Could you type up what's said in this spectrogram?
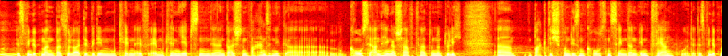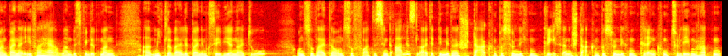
Mhm. Das findet man bei so Leuten wie dem Ken FM, Ken Jebsen, der in Deutschland wahnsinnig äh, große Anhängerschaft hat und natürlich äh, praktisch von diesen großen Sendern entfernt wurde. Das findet man bei einer Eva Herrmann, das findet man äh, mittlerweile bei einem Xavier Naidoo und so weiter und so fort. Das sind alles Leute, die mit einer starken persönlichen Krise, einer starken persönlichen Kränkung zu leben hatten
